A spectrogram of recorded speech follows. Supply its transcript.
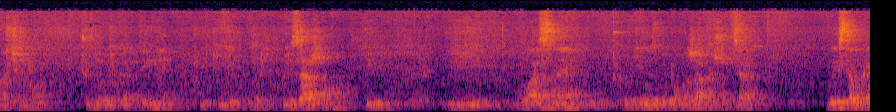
бачимо чудові картини, які завжди пейзажного типу. І, власне, хотілося б побажати, щоб ця виставка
